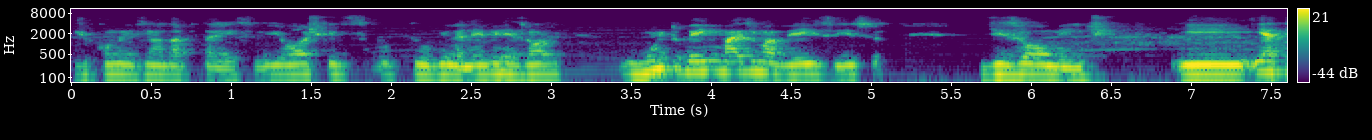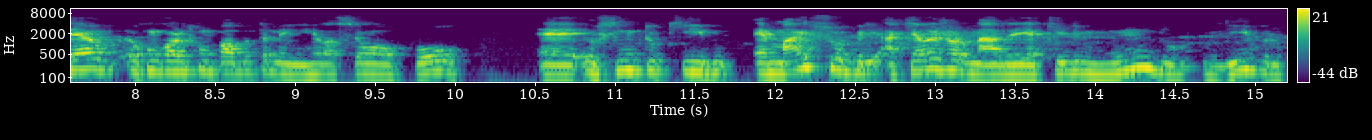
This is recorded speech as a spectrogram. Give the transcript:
de como eles iam adaptar isso. E eu acho que, eles, que o Villeneuve resolve muito bem, mais uma vez, isso visualmente. E, e até eu, concordo com o Pablo também em relação ao Paul. É, eu sinto que é mais sobre aquela jornada e aquele mundo, o livro,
